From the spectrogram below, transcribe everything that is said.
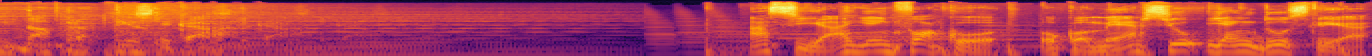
não dá para desligar. A CIAI em Foco. O comércio e a indústria.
